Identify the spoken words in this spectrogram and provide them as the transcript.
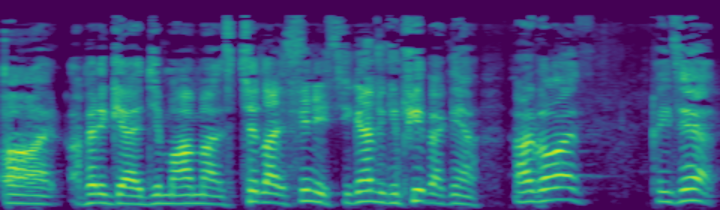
all right, I better go. Do my It's too late to finish. You can have your computer back now. All right, guys. Peace out.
